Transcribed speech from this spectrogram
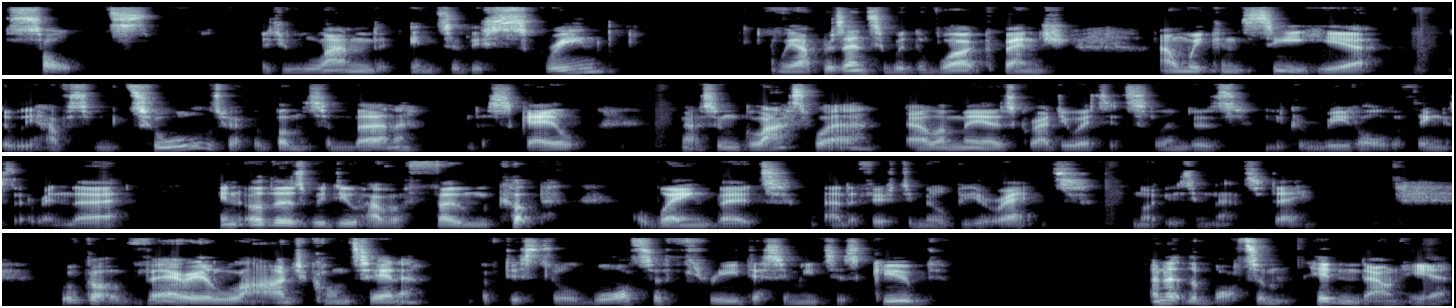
salts. As you land into this screen, we are presented with the workbench, and we can see here that we have some tools. We have a Bunsen burner and a scale. We have some glassware, Erlenmeyers, graduated cylinders. You can read all the things that are in there. In others, we do have a foam cup a weighing boat and a 50 ml burette. I'm not using that today. We've got a very large container of distilled water, 3 decimeters cubed. And at the bottom, hidden down here,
